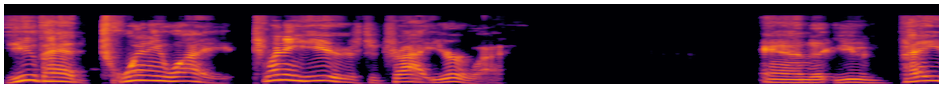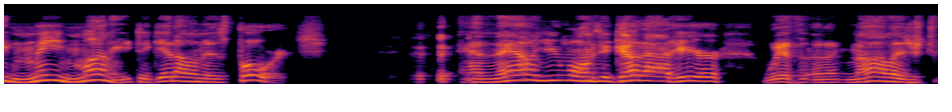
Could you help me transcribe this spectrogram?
You've had 20 way, 20 years to try it your way." and you paid me money to get on his porch. and now you want to cut out here with an acknowledged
